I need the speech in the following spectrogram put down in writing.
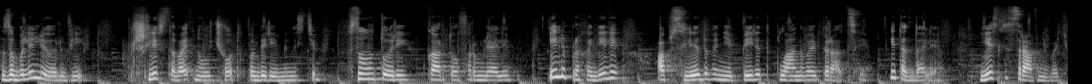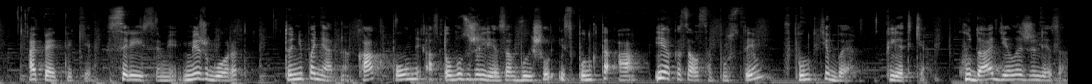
Заболели ОРВИ, пришли вставать на учет по беременности, в санаторий карту оформляли или проходили обследование перед плановой операцией и так далее. Если сравнивать, опять-таки, с рейсами межгород, то непонятно, как полный автобус железа вышел из пункта А и оказался пустым в пункте Б – клетки. Куда делать железо?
